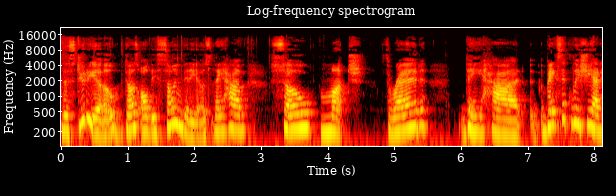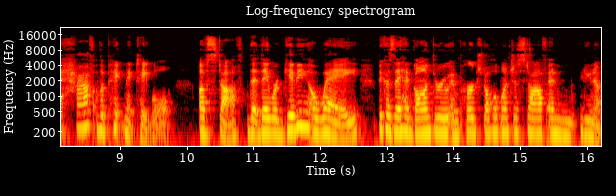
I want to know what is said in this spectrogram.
the studio does all these sewing videos, they have so much thread. They had, basically she had half of a picnic table of stuff that they were giving away because they had gone through and purged a whole bunch of stuff and you know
